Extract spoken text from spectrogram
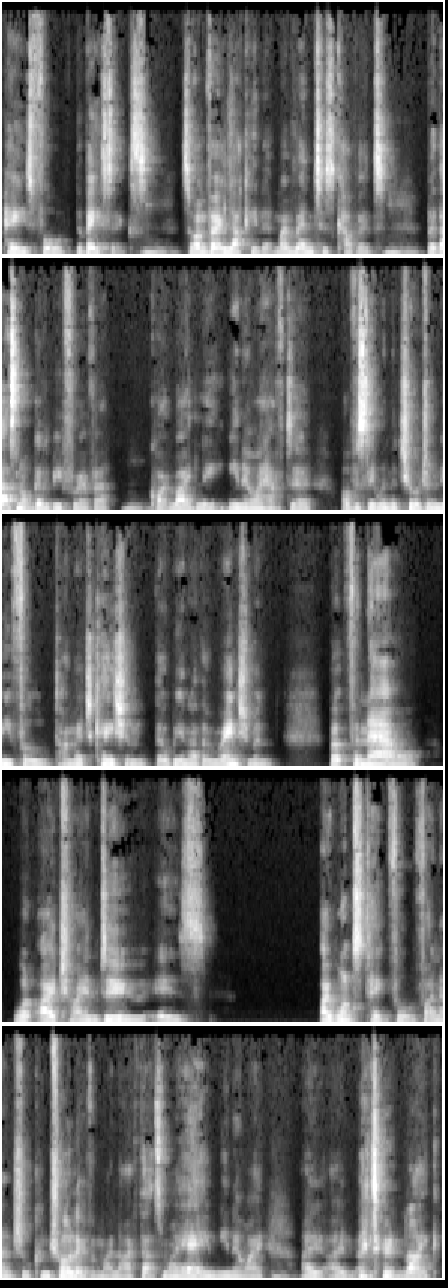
pays for the basics. So I'm very lucky that my rent is covered, but that's not going to be forever, quite rightly. You know, I have to, obviously, when the children leave full time education, there'll be another arrangement. But for now, what I try and do is I want to take full financial control over my life. That's my aim. You know, I, mm. I, I, I don't like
